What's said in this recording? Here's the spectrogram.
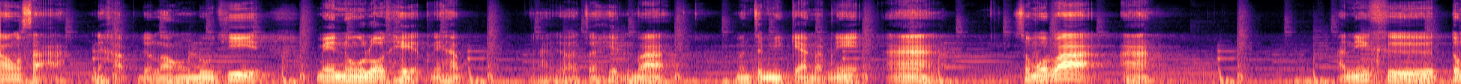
55 องศานะครับเดี๋ยวลองดูที่เมนู rotate นะครับ ดี๋ยวเราจะเห็นว่ามันจะมีแกนแบบนี้อ่าสมมุติว่าอ่าอันนี้คือตร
